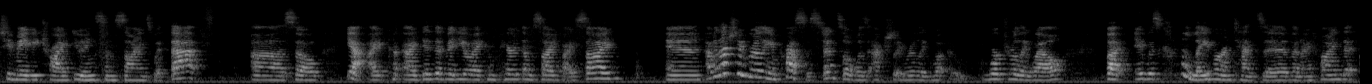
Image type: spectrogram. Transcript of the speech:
to maybe try doing some signs with that. Uh, so yeah, I, I did the video, I compared them side by side and I was actually really impressed. The stencil was actually really, worked really well, but it was kind of labor intensive and I find that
